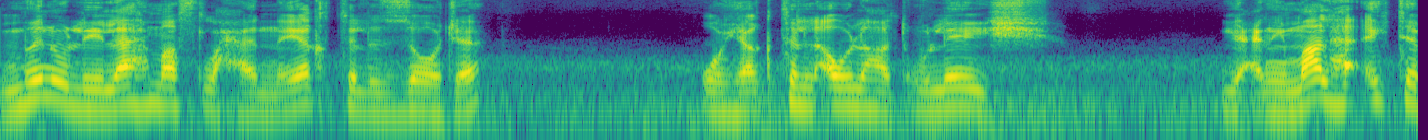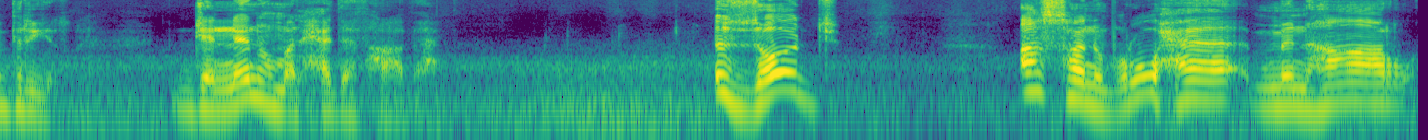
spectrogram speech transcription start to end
منو اللي له مصلحة إنه يقتل الزوجة ويقتل الأولاد؟ وليش؟ يعني ما لها أي تبرير. جننهم الحدث هذا. الزوج أصلا بروحه منهار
